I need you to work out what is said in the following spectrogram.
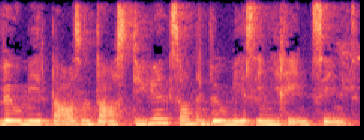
weil wir das und das tun, sondern weil wir seine Kinder sind.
